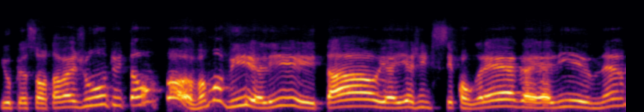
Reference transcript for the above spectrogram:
e o pessoal estava junto, então, pô, vamos ouvir ali e tal, e aí a gente se congrega e ali, né?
